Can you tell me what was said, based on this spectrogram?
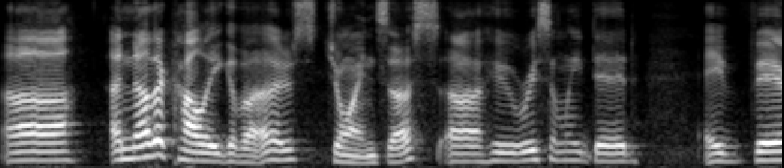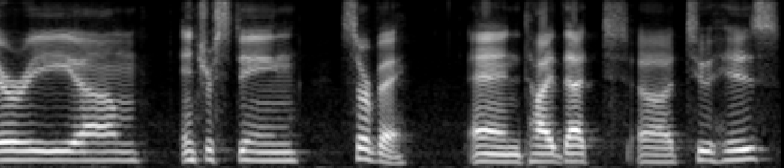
uh, another colleague of ours joins us uh, who recently did a very um, interesting survey and tied that uh, to his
